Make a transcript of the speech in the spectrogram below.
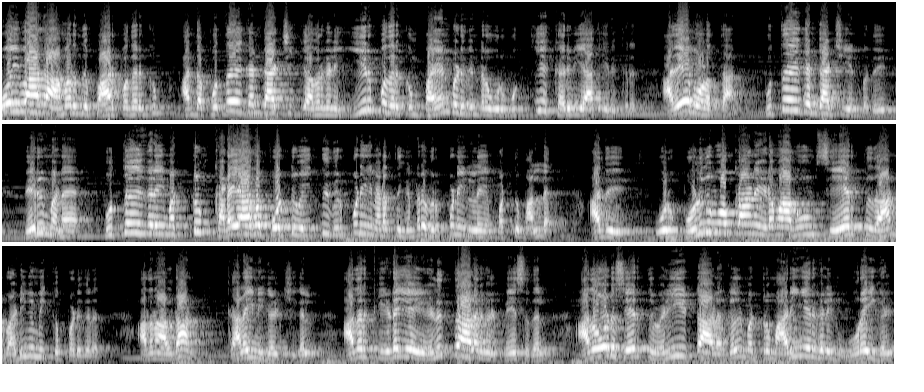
ஓய்வாக அமர்ந்து பார்ப்பதற்கும் அந்த புத்தக கண்காட்சிக்கு அவர்களை ஈர்ப்பதற்கும் பயன்படுகின்ற ஒரு முக்கிய கருவியாக இருக்கிறது. அதே போலத்தான் புத்தக கண்காட்சி என்பது வெறுமன புத்தகங்களை மட்டும் கடையாக போட்டு வைத்து விற்பனை நடத்துகின்ற விற்பனை நிலையம் மட்டுமல்ல அது ஒரு பொழுதுபோக்கான இடமாகவும் சேர்த்து தான் வடிவமைக்கப்படுகிறது. அதனால்தான் கலை நிகழ்ச்சிகள் அதற்கு இடையே எழுத்தாளர்கள் பேசுதல் அதோடு சேர்த்து வெளியீட்டாளர்கள் மற்றும் அறிஞர்களின் உரைகள்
